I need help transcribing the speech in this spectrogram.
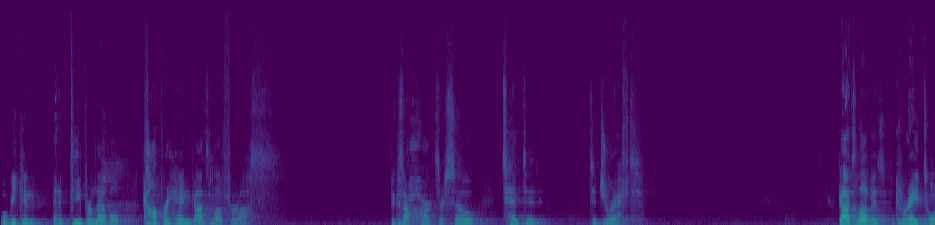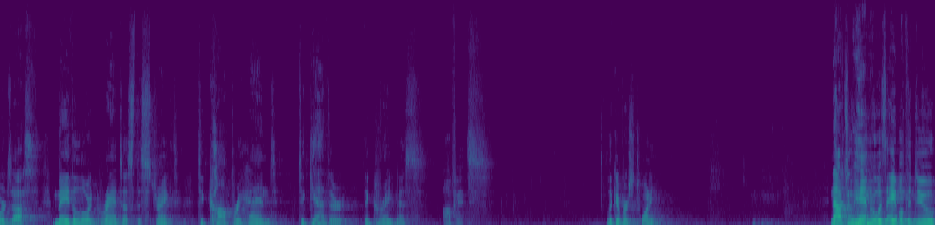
where we can, at a deeper level, comprehend God's love for us. Because our hearts are so tempted to drift. God's love is great towards us. May the Lord grant us the strength to comprehend together the greatness of it. Look at verse 20. Now, to him who is able to do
